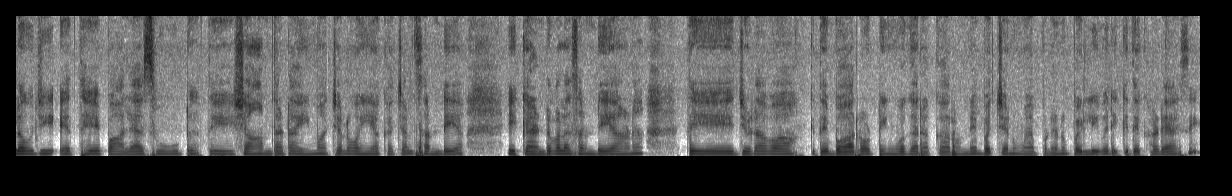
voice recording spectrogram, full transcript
ਲਓ ਜੀ, ਇੱਥੇ ਪਾ ਲਿਆ ਸੂਟ ਤੇ ਸ਼ਾਮ ਦਾ ਟਾਈਮ ਆ। ਚਲੋ ਅਸੀਂ ਆਖਿਆ ਚੱਲ ਸੰਡੇ ਆ। ਇੱਕ ਐਂਡ ਵਾਲਾ ਸੰਡੇ ਆ, ਹਨਾ? ਤੇ ਜਿਹੜਾ ਵਾ ਕਿਤੇ ਬਾਹਰ ਆਊਟਿੰਗ ਵਗੈਰਾ ਕਰ ਉਹਨੇ ਬੱਚਿਆਂ ਨੂੰ ਮੈਂ ਆਪਣੇ ਨੂੰ ਪਹਿਲੀ ਵਾਰੀ ਕਿਤੇ ਖੜਿਆ ਸੀ।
